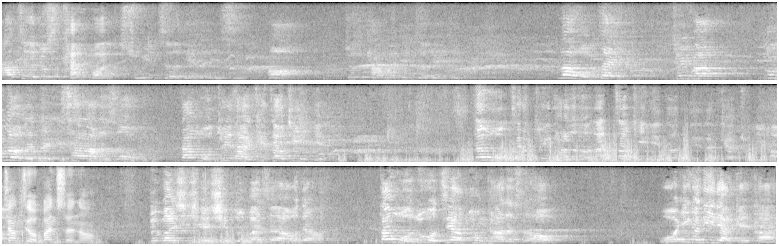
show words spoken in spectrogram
啊，这个就是弹簧，属于折叠的意思，啊，就是弹簧镜折叠镜。那我们在推发碰到人的一刹那的时候，当我推他，你可以照近一点。当我这样推他的时候，来照近一点，照近一点，来这样距离好。这样只有半身哦。没关系，现在先做半身啊，我等。当我如果这样碰他的时候，我一个力量给他，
